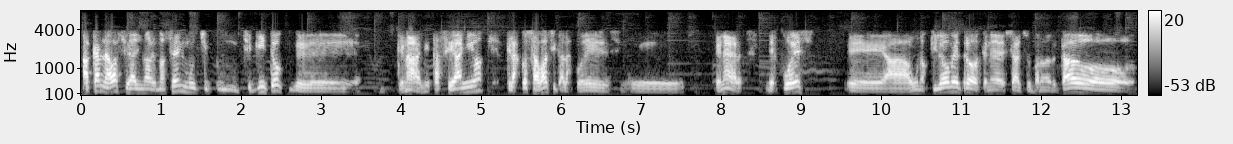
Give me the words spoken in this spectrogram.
Acá en la base hay un almacén muy chiquito que, que nada, que está hace años, que las cosas básicas las podés eh, tener. Después, eh, a unos kilómetros, tenés ya el supermercado,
